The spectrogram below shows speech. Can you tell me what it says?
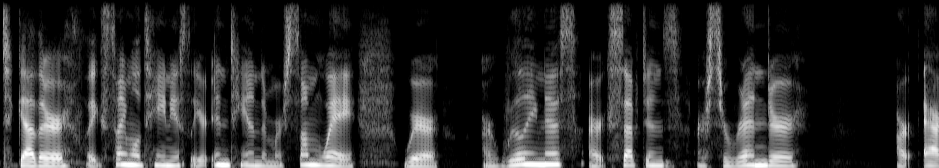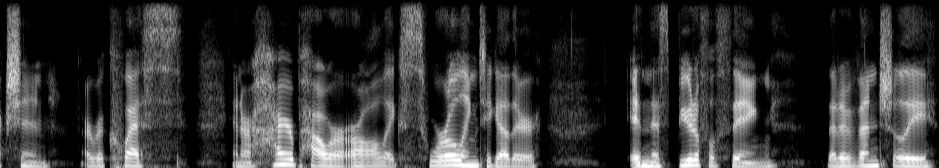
together, like simultaneously or in tandem or some way where our willingness, our acceptance, our surrender, our action, our requests, and our higher power are all like swirling together in this beautiful thing that eventually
